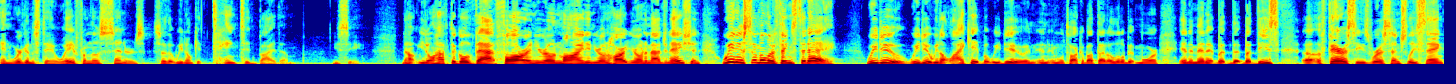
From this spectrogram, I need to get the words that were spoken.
and we're going to stay away from those sinners so that we don't get tainted by them, you see. Now, you don't have to go that far in your own mind, in your own heart, in your own imagination. We do similar things today. We do. We do. We don't like it, but we do. And, and, and we'll talk about that a little bit more in a minute. But, the, but these uh, Pharisees were essentially saying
